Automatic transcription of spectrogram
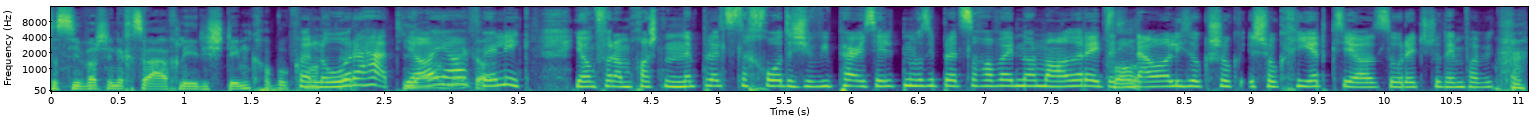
dass sie wahrscheinlich so auch ein bisschen ihre Stimme kaputt gemacht verloren hat. Ja, ja, mega. völlig. Ja, und vor allem kannst du dann nicht plötzlich kommen, das ist ja wie Paris Hilton, wo sie plötzlich anfangen normal reden. Da sind auch alle so geschock schockiert gewesen, ja, so redest du dem Fall wirklich.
